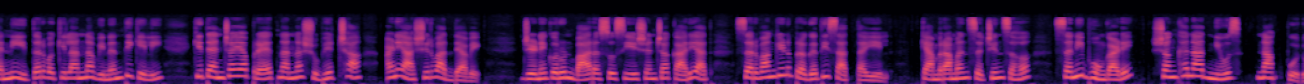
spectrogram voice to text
त्यांनी इतर वकिलांना विनंती केली की त्यांच्या या प्रयत्नांना शुभेच्छा आणि आशीर्वाद द्यावे. जेणेकरून बार असोसिएशनच्या कार्यात सर्वांगीण प्रगती साधता येईल. कॅमेरामन सचिनसह सनी भोंगाडे शंखनाद न्यूज नागपूर.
